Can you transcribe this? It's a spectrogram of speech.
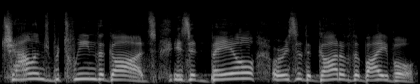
challenge between the gods. Is it Baal or is it the God of the Bible?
